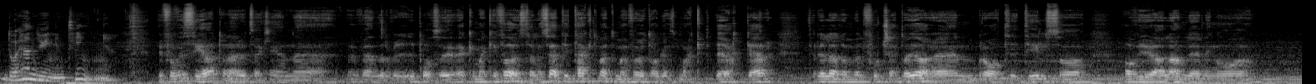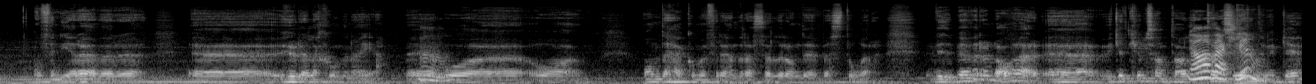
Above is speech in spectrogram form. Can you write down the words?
då händer ju ingenting. vi får väl se vart den här utvecklingen eh, vänder och vrider på sig. Man kan föreställa sig att i takt med att de här företagens makt ökar, för det lär de väl fortsätta att göra en bra tid till, så har vi ju all anledning att, att fundera över eh, hur relationerna är. Eh, mm. och, och om det här kommer förändras eller om det består. Vi behöver runda av här. Vilket kul samtal. Ja, Tack verkligen. så jättemycket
